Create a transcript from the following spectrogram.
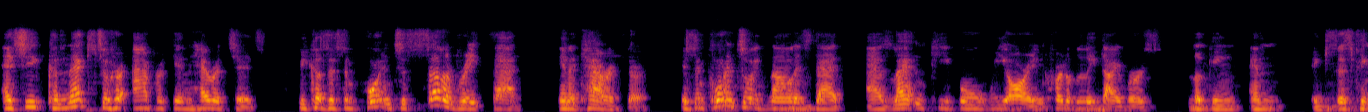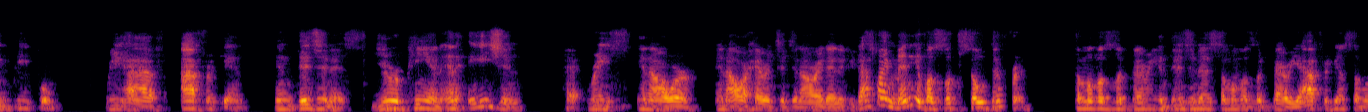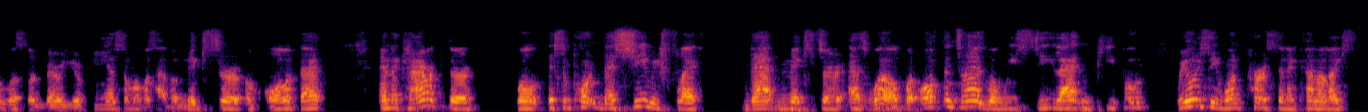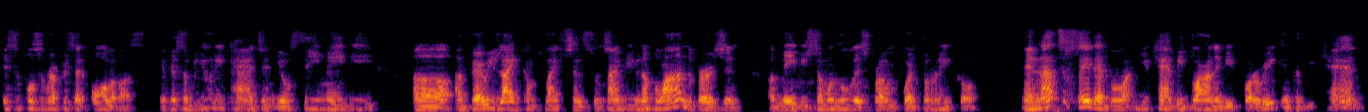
And she connects to her African heritage because it's important to celebrate that in a character. It's important to acknowledge that as Latin people, we are incredibly diverse looking and existing people. We have African, indigenous, European, and Asian race in our in our heritage and our identity. That's why many of us look so different. Some of us look very indigenous, some of us look very African, some of us look very European, some of us have a mixture of all of that. And the character, well, it's important that she reflect that mixture as well. But oftentimes when we see Latin people, we only see one person that kind of like is supposed to represent all of us. If it's a beauty pageant, you'll see maybe uh, a very light complexion, sometimes even a blonde version of maybe someone who is from Puerto Rico. And not to say that you can't be blonde and be Puerto Rican, because you can,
